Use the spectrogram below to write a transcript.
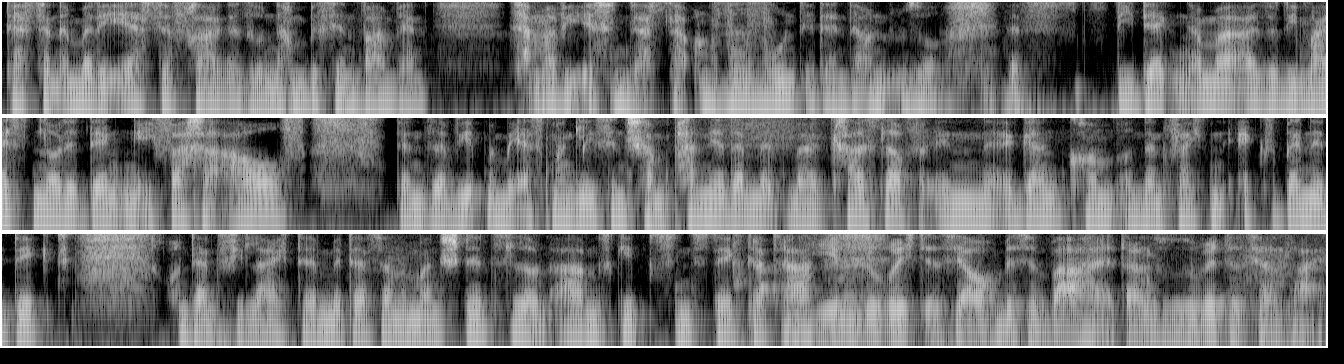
das dann immer die die erste Frage, so nach ein bisschen warm werden. Sag mal, wie ist denn das da? Und wo wohnt ihr denn da? Und so, das, die denken immer, also die meisten Leute denken, ich wache auf, dann serviert man mir erstmal ein Gläschen Champagner, damit mein Kreislauf in Gang kommt und dann vielleicht ein Ex-Benedict und dann vielleicht äh, mittags dann nochmal ein Schnitzel und abends gibt es ein Steak Tartar. Ja, jedem Gerücht ist ja auch ein bisschen Wahrheit, also so wird es ja sein.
